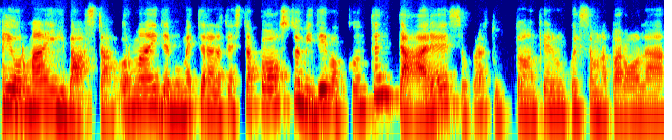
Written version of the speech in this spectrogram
e ormai basta, ormai devo mettere la testa a posto e mi devo accontentare, soprattutto anche questa è una parola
